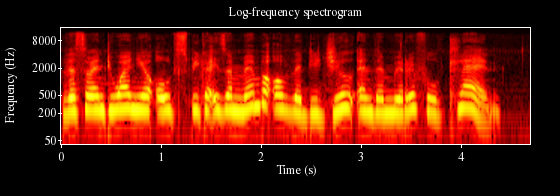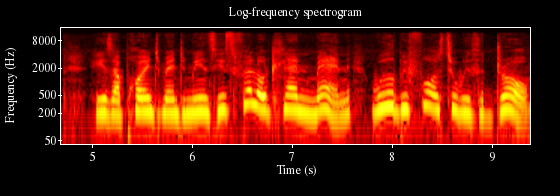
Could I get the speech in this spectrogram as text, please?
The 71-year-old speaker is a member of the Digil and the Mirifle clan. His appointment means his fellow clan men will be forced to withdraw.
